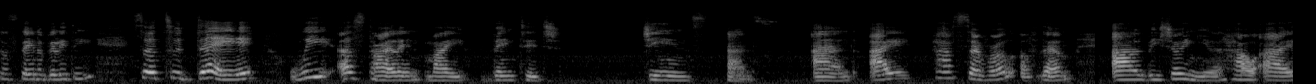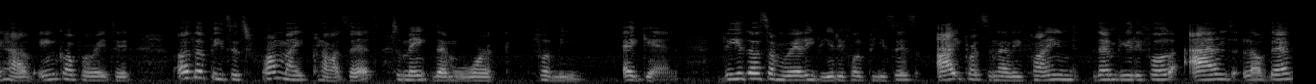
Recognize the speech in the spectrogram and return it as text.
sustainability. So today we are styling my vintage jeans pants and I have several of them. I'll be showing you how I have incorporated other pieces from my closet to make them work for me again. These are some really beautiful pieces. I personally find them beautiful and love them.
